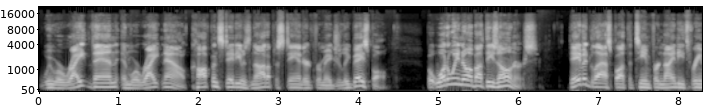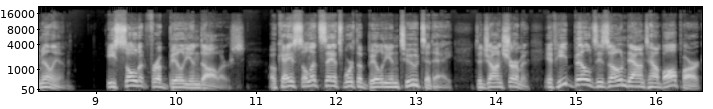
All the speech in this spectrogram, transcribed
we were right then and we're right now. Kauffman Stadium is not up to standard for Major League Baseball. But what do we know about these owners? David Glass bought the team for 93 million. He sold it for a billion dollars. Okay, so let's say it's worth a billion two today to John Sherman. If he builds his own downtown ballpark,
